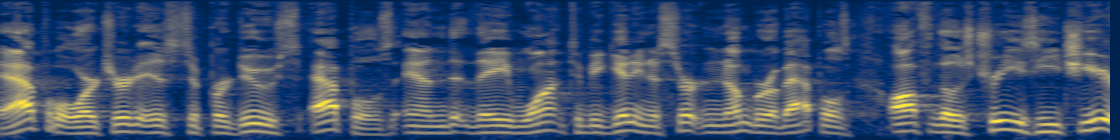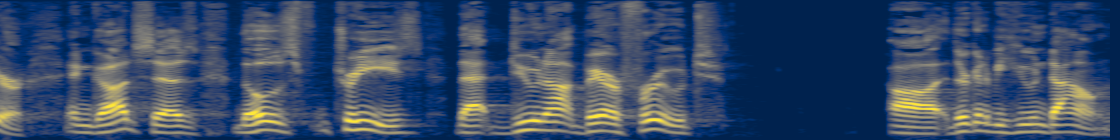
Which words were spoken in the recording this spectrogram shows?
apple orchard is to produce apples, and they want to be getting a certain number of apples off of those trees each year. And God says those trees that do not bear fruit, uh, they're going to be hewn down.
